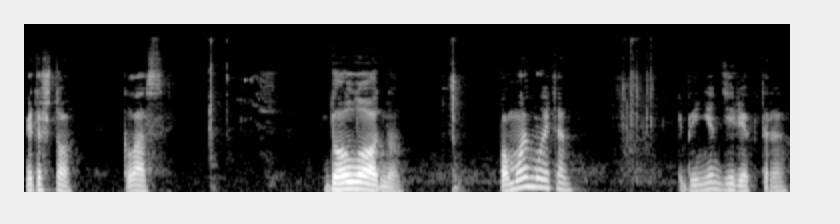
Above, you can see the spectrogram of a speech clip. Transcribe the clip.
Это что? Класс. Да ладно. По-моему, это кабинет директора.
